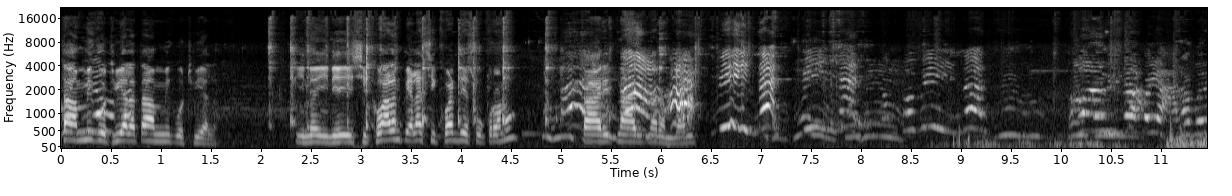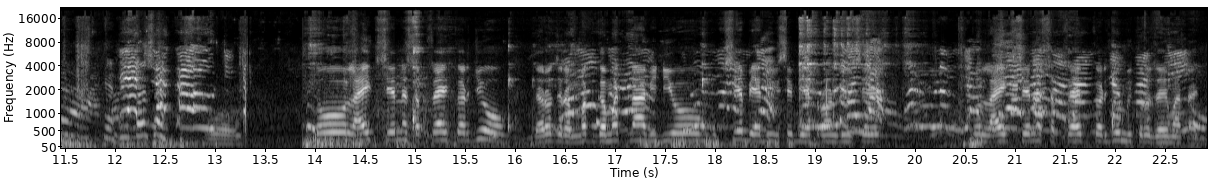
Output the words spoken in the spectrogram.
તા અમ્મી ગોઠવી આલા તા અમ્મી ગોઠવી આલા. એને એને એ શીખવાડે પેલા પહેલાં શીખવાડ દે છોકરાનો. તા આ રીતના આ રીતના રમવાનું. તો લાઈક શેર ને સબસ્ક્રાઈબ કરજો. દરરોજ રમત ગમતના વીડિયો મૂકશે. બે દિવસે બે ત્રણ દિવસે. તો લાઈક છે ને સબસ્ક્રાઈબ કરજો મિત્રો. જય માતાજી.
